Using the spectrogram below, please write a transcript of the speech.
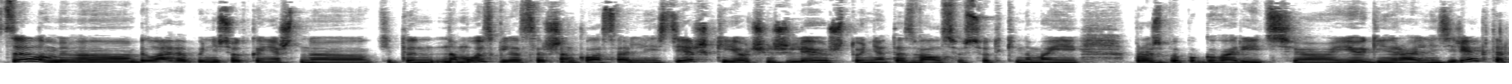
В целом, э, Белавия понесет, конечно, какие-то, на мой взгляд, совершенно колоссальные издержки. Я очень жалею, что не отозвался все-таки на мои просьбы поговорить э, ее генеральный директор.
